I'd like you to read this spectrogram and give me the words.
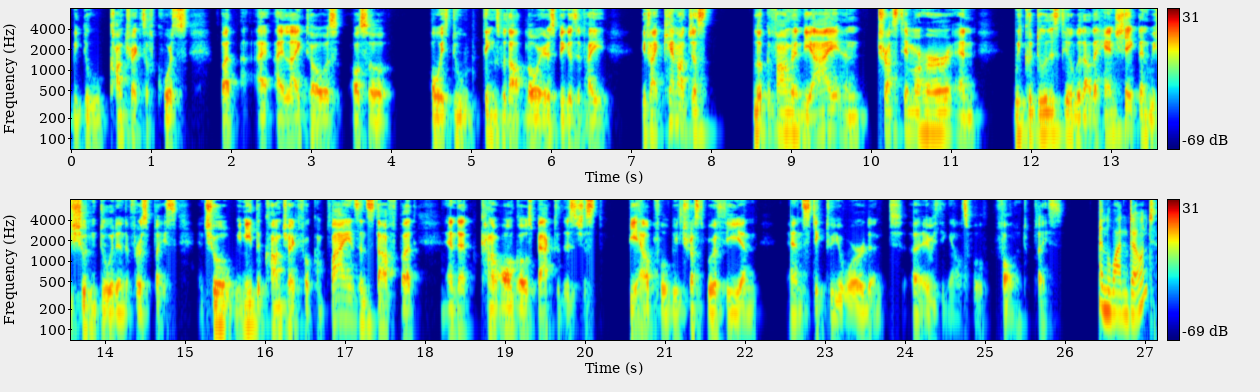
we do contracts, of course, but I, I like to always also always do things without lawyers because if I if I cannot just look a founder in the eye and trust him or her and we could do this deal without a handshake, then we shouldn't do it in the first place. And sure, we need the contract for compliance and stuff, but and that kind of all goes back to this: just be helpful, be trustworthy, and and stick to your word, and uh, everything else will fall into place and one don't?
